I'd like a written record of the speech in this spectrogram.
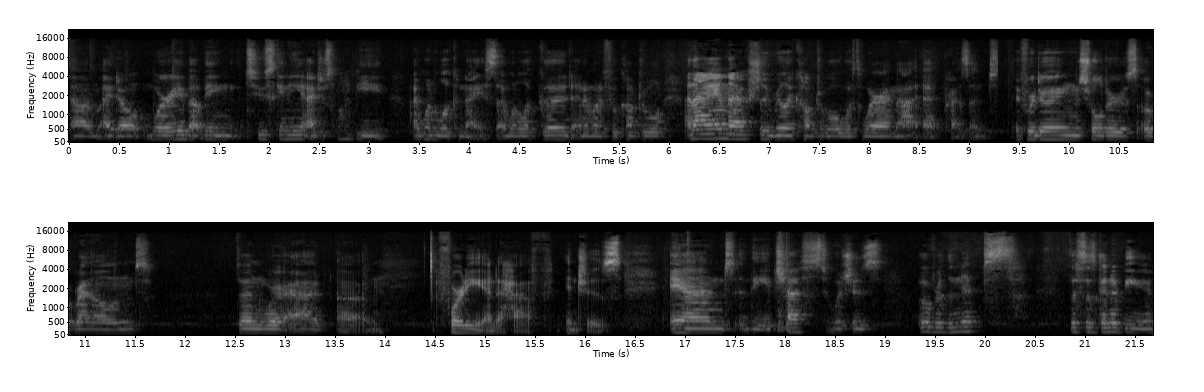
Um, I don't worry about being too skinny. I just want to be, I want to look nice. I want to look good and I want to feel comfortable. And I am actually really comfortable with where I'm at at present. If we're doing shoulders around, then we're at um, 40 and a half inches. And the chest, which is over the nips, this is going to be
